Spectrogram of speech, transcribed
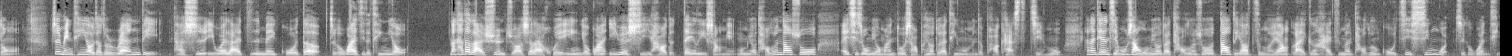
动哦。这名听友叫做 Randy，他是一位来自美国的这个外籍的听友。那他的来讯主要是来回应有关一月十一号的 Daily 上面，我们有讨论到说，诶，其实我们有蛮多小朋友都在听我们的 Podcast 节目。那那天节目上，我们有在讨论说，到底要怎么样来跟孩子们讨论国际新闻这个问题。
